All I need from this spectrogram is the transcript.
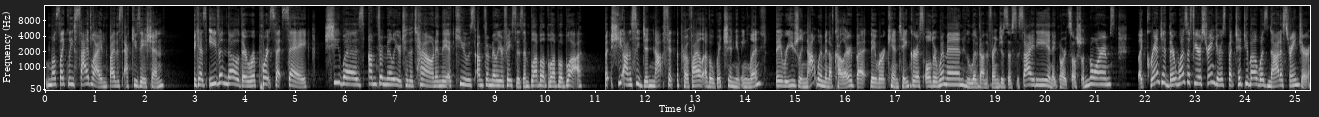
most likely sidelined by this accusation because even though there are reports that say she was unfamiliar to the town and they accused unfamiliar faces and blah, blah, blah, blah, blah. But she honestly did not fit the profile of a witch in New England. They were usually not women of color, but they were cantankerous older women who lived on the fringes of society and ignored social norms. Like, granted, there was a fear of strangers, but Tituba was not a stranger.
